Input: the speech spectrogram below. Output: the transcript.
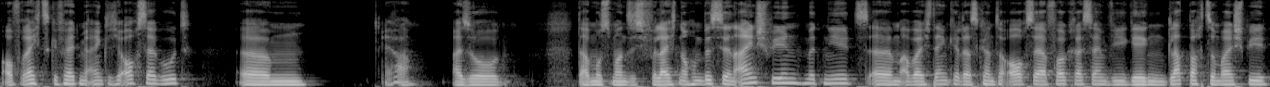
auf rechts gefällt mir eigentlich auch sehr gut. Ähm, ja, also da muss man sich vielleicht noch ein bisschen einspielen mit Nils, ähm, aber ich denke, das könnte auch sehr erfolgreich sein, wie gegen Gladbach zum Beispiel.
